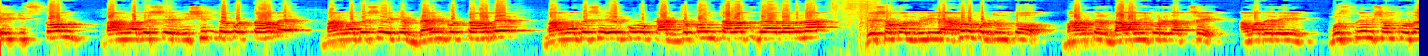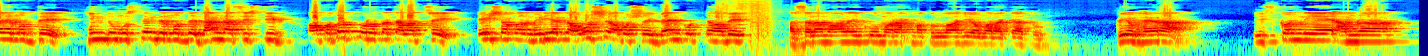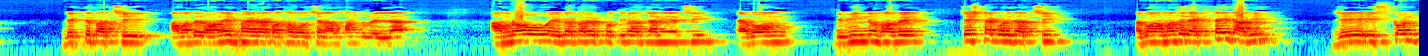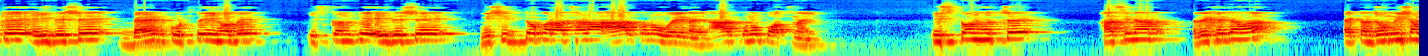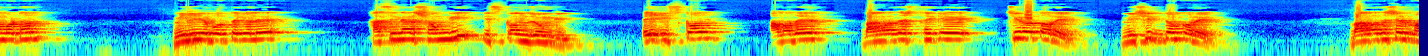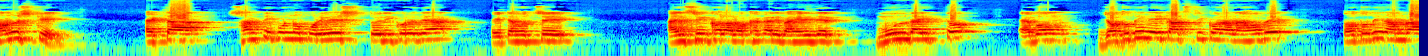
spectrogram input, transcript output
এই ইসকন বাংলাদেশে নিষিদ্ধ করতে হবে, বাংলাদেশে একে ব্যান করতে হবে, বাংলাদেশে এর কোনো কার্যক্রম চালাতে দেওয়া যাবে না। যে সকল মিডিয়া এখনও পর্যন্ত ভারতের দালালি করে যাচ্ছে, আমাদের এই মুসলিম সম্প্রদায়ের মধ্যে, হিন্দু মুসলিমদের মধ্যে দাঙ্গা সৃষ্টির অপতৎপরতা চালাচ্ছে, এই সকল মিডিয়াকে অবশ্যই অবশ্যই ব্যান করতে হবে। আসসালামু আলাইকুম রহমতুল্লাহি প্রিয় ভাইয়েরা, ইসকন নিয়ে আমরা দেখতে পাচ্ছি আমাদের অনেক ভাইয়েরা কথা বলছেন, আলহামদুলিল্লাহ। আমরাও এ ব্যাপারে প্রতিবাদ জানিয়েছি এবং বিভিন্নভাবে চেষ্টা করে যাচ্ছি। এবং আমাদের একটাই দাবি যে ইসকনকে এই দেশে ব্যান করতেই হবে। ইসকনকে এই দেশে নিষিদ্ধ করা ছাড়া আর কোনো ওয়ে নাই, আর কোনো পথ নাই। ইসকন হচ্ছে হাসিনার রেখে যাওয়া একটা জঙ্গি সংগঠন। মিলিয়ে বলতে গেলে হাসিনার সঙ্গী ইস্কন জঙ্গি। এই ইস্কন আমাদের বাংলাদেশ থেকে চিরতরে নিষিদ্ধ করে বাংলাদেশের মানুষকে একটা শান্তিপূর্ণ পরিবেশ তৈরি করে দেয়া, এটা হচ্ছে আইন শৃঙ্খলা রক্ষাকারী বাহিনীদের মূল দায়িত্ব এবং যতদিন এই কাজটি করা না হবে, ততদিন আমরা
